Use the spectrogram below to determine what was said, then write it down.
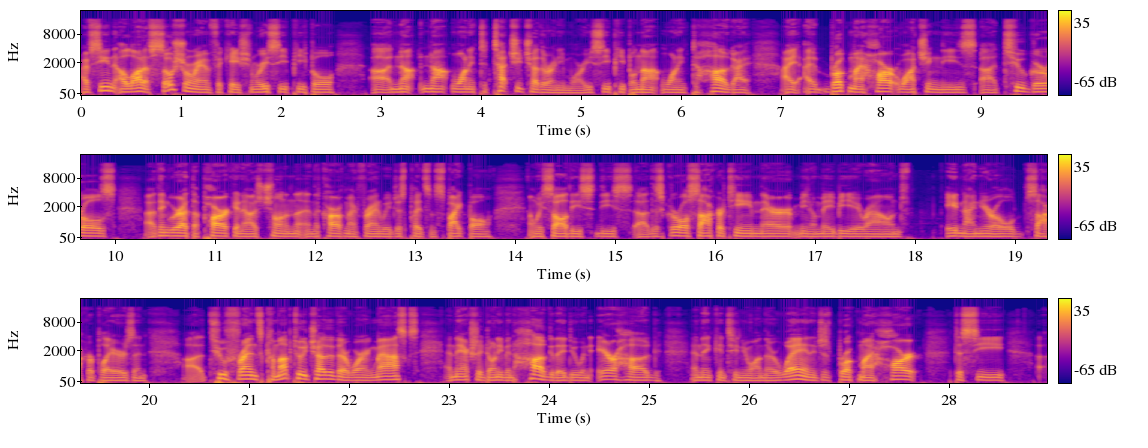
I've seen a lot of social ramification where you see people uh, not not wanting to touch each other anymore. You see people not wanting to hug. I I, I broke my heart watching these uh, two girls. I think we were at the park and I was chilling in the, in the car with my friend. We just played some spike ball and we saw these these uh, this girls soccer team there. You know maybe around eight nine year old soccer players and uh, two friends come up to each other they're wearing masks and they actually don't even hug they do an air hug and then continue on their way and it just broke my heart to see uh,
